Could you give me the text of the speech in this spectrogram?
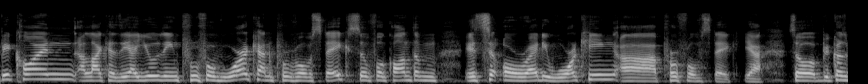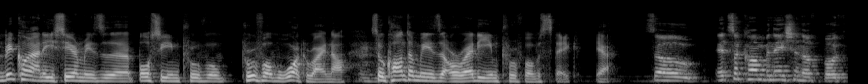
Bitcoin, like they are using proof of work and proof of stake. So for Quantum, it's already working uh, proof of stake. Yeah. So because Bitcoin and Ethereum is uh, both in proof of proof of work right now. So Quantum is already in proof of stake. Yeah. So it's a combination of both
